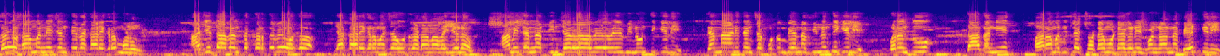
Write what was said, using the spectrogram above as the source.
सर्वसामान्य जनतेचा कार्यक्रम म्हणून अजितदादांचं कर्तव्य होतं या कार्यक्रमाच्या उद्घाटनाला येणं. आम्ही त्यांना तीन चार वेळा वेळोवेळी विनंती केली. त्यांना आणि त्यांच्या कुटुंबियांना विनंती केली. परंतु दादांनी बारामतीतल्या छोट्या मोठ्या गणेश मंडळांना भेट दिली.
